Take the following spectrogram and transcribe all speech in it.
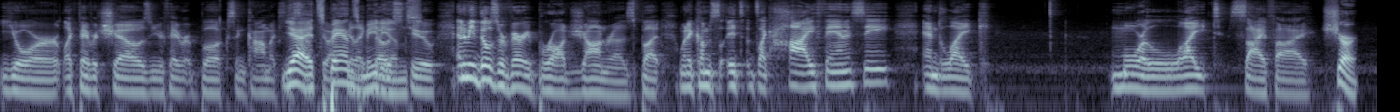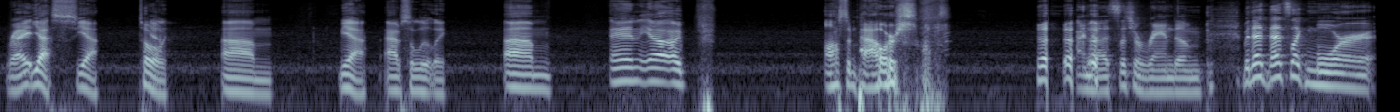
your like favorite shows and your favorite books and comics. And Yeah, stuff it too. Spans like mediums. Two, and I mean those are very broad genres. But when it comes, it's it's like high fantasy and like more light sci-fi, sure. right? Yes, yeah, totally. Um, yeah, absolutely. Um, and you know, I, Austin Powers. I know it's such a random, but that that's like more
